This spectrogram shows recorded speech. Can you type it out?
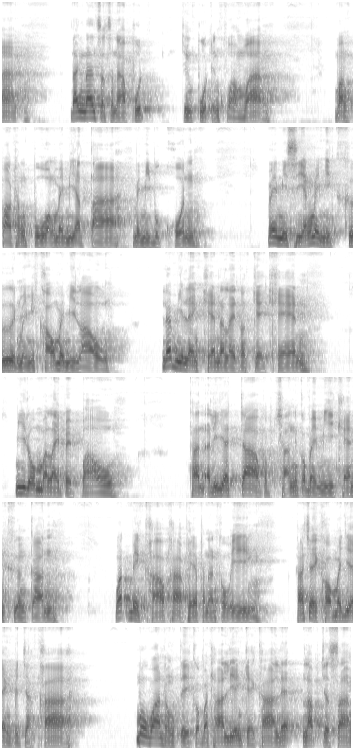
มาก ดังนั้นศาสนาพุทธจึงพูดถึงความว่าง ว่างเปล่าทั้งปวง ไม่มีอัตตา ไม่มีบุคคล ไม่มีเสียงไม่มีคลื่น ไม่มีเขาไม่มีเรา และมีแรงแค้นอะไรต้องแก้แค้นมีลมอะไรไปเป่า ท่านอริยเจ้ากับฉันก็ไม่มีแค้นเคืองกัน วัดเมฆขาวข้าแพ้พนันเขาเองหาใช่เขามาแย่งไปจากข้าเมื่อวานของเตก็มาทานเลี้ยงแก่ข้าและรับจะสร้าง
